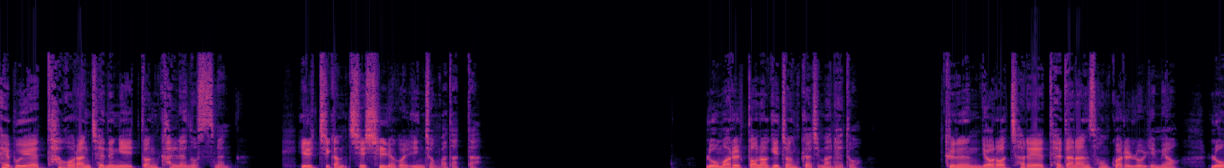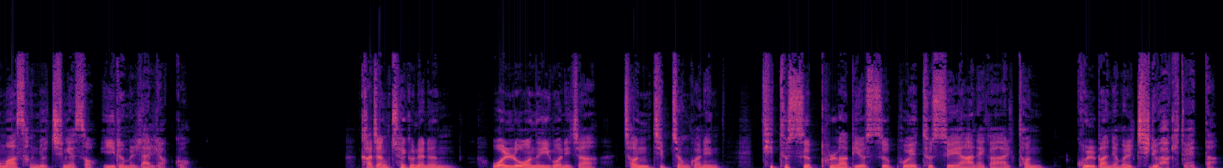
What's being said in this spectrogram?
해부에 탁월한 재능이 있던 갈레노스는 일찌감치 실력을 인정받았다. 로마를 떠나기 전까지만 해도 그는 여러 차례 대단한 성과를 올리며 로마 상류층에서 이름을 날렸고 가장 최근에는 원로원 의원이자 전 집정관인 티투스 폴라비우스 보에투스의 아내가 앓던 골반염을 치료하기도 했다.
